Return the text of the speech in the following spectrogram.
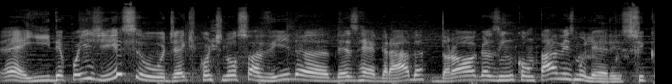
É, e depois disso, o Jack continuou sua vida desregrada, drogas e incontáveis mulheres, ficando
